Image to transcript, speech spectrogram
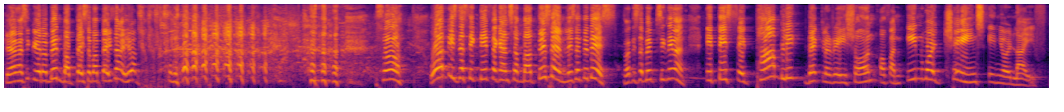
Kaya nga si Kuya Ruben, baptize sa baptize na. so, what is the significance of baptism? Listen to this. What is the significance? It is a public declaration of an inward change in your life.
